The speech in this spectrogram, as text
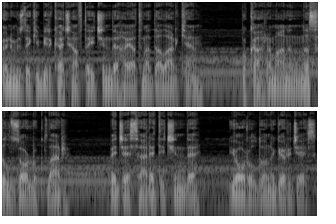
Önümüzdeki birkaç hafta içinde hayatına dalarken bu kahramanın nasıl zorluklar ve cesaret içinde yoğrulduğunu göreceğiz.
